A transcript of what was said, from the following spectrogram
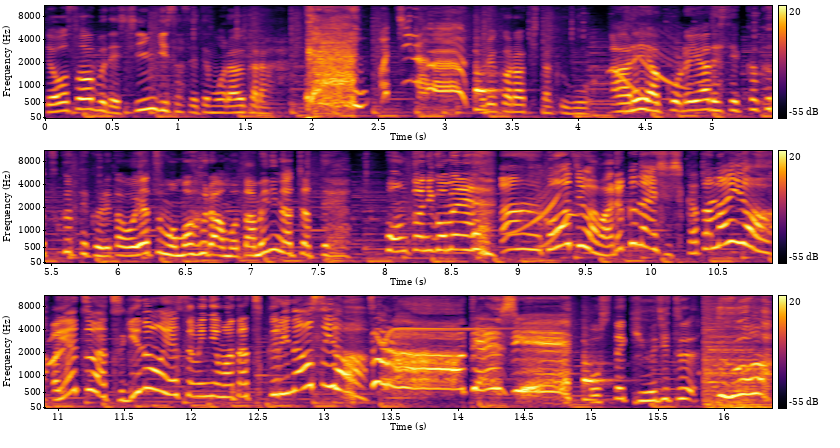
上層部で審議させてもらうからガン落ちるそれから帰宅後。あれやこれやでせっかく作ってくれたおやつもマフラーもダメになっちゃって。本当にごめん。あーコージは悪くないし仕方ないよ。おやつは次のお休みにまた作り直すよ。そらー天使。そして休日。うわ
